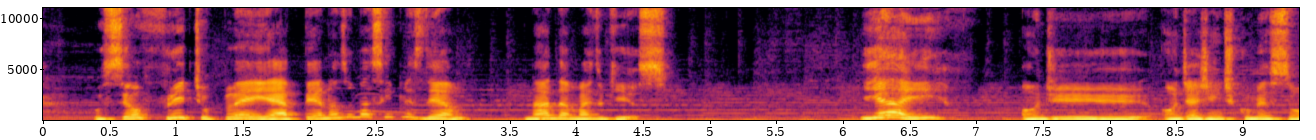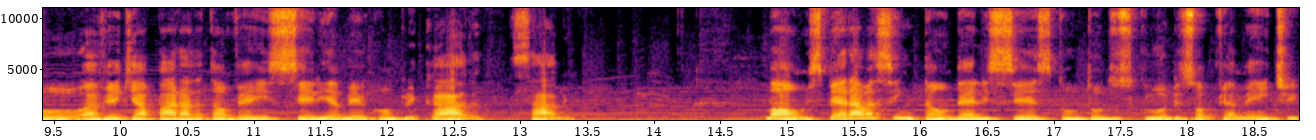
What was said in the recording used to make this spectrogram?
o seu free to play é apenas uma simples demo, nada mais do que isso. E é aí onde, onde a gente começou a ver que a parada talvez seria meio complicada, sabe? Bom, esperava-se então DLCs com todos os clubes, obviamente,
